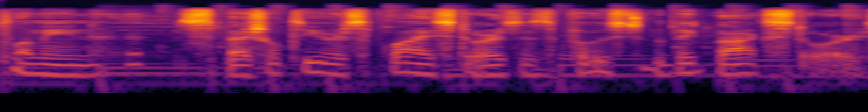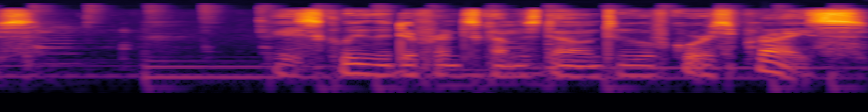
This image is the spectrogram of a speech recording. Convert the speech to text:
plumbing specialty or supply stores as opposed to the big box stores. Basically, the difference comes down to, of course, price.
